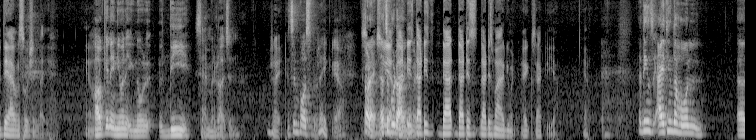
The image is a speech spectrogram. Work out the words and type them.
if they have a social life? You know? How can anyone ignore the Samuel Rajan? Right. It's impossible. Right. Yeah. So, All right. So that's yeah, a good that argument. Is, that is that that is that is my argument exactly. Yeah. Yeah. I think I think the whole uh,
